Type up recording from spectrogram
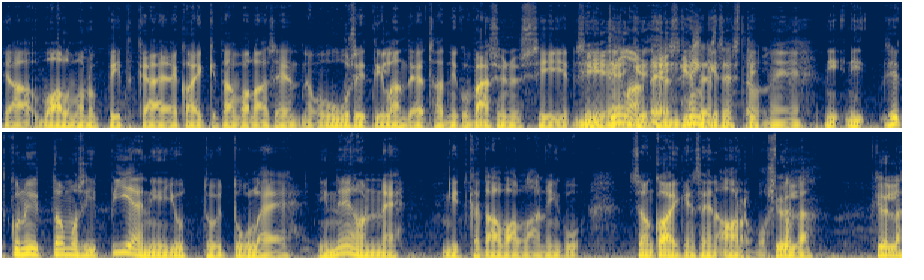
ja valvonut pitkään ja kaikki tavallaan se no, uusia tilanteita, että sä oot niinku väsynyt siinä, siinä Niin, henki- tilanteessa henkisesti henkisesti. niin. Niin, niin sit kun niitä tommosia pieniä juttuja tulee, niin ne on ne, mitkä tavallaan niinku, se on kaiken sen arvosta. Kyllä. Kyllä,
